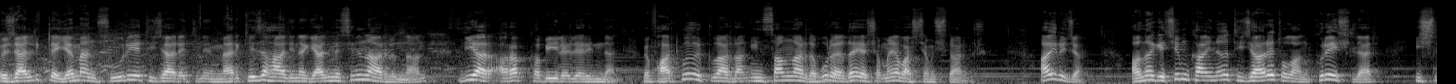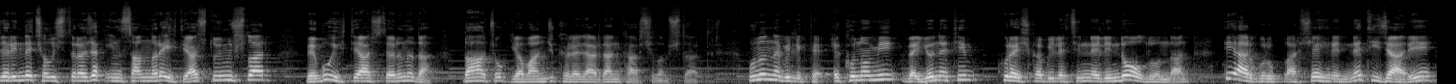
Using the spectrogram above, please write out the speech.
özellikle Yemen-Suriye ticaretinin merkezi haline gelmesinin ardından diğer Arap kabilelerinden ve farklı ırklardan insanlar da burada yaşamaya başlamışlardır. Ayrıca ana geçim kaynağı ticaret olan Kureyşliler işlerinde çalıştıracak insanlara ihtiyaç duymuşlar ve bu ihtiyaçlarını da daha çok yabancı kölelerden karşılamışlardır. Bununla birlikte ekonomi ve yönetim Kureyş kabilesinin elinde olduğundan diğer gruplar şehrin ne ticari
